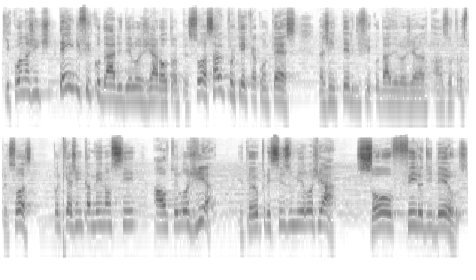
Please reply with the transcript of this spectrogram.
que quando a gente tem dificuldade de elogiar a outra pessoa, sabe por que, que acontece a gente ter dificuldade de elogiar as outras pessoas? Porque a gente também não se autoelogia. Então eu preciso me elogiar. Sou filho de Deus,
